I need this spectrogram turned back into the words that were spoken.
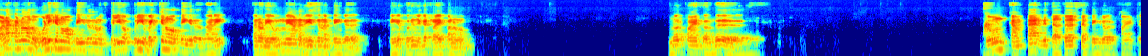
வளர்க்கணும் அதை ஒழிக்கணும் அப்படிங்கறத நமக்கு தெளிவா புரிய வைக்கணும் அப்படிங்கிறது தானே தன்னுடைய உண்மையான ரீசன் அப்படிங்கறத நீங்க புரிஞ்சுக்க ட்ரை பண்ணணும். இன்னொரு பாயிண்ட் வந்து டோன்ட் கம்பேர் வித் அதர்ஸ் அப்படிங்கிற ஒரு பாயிண்ட்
